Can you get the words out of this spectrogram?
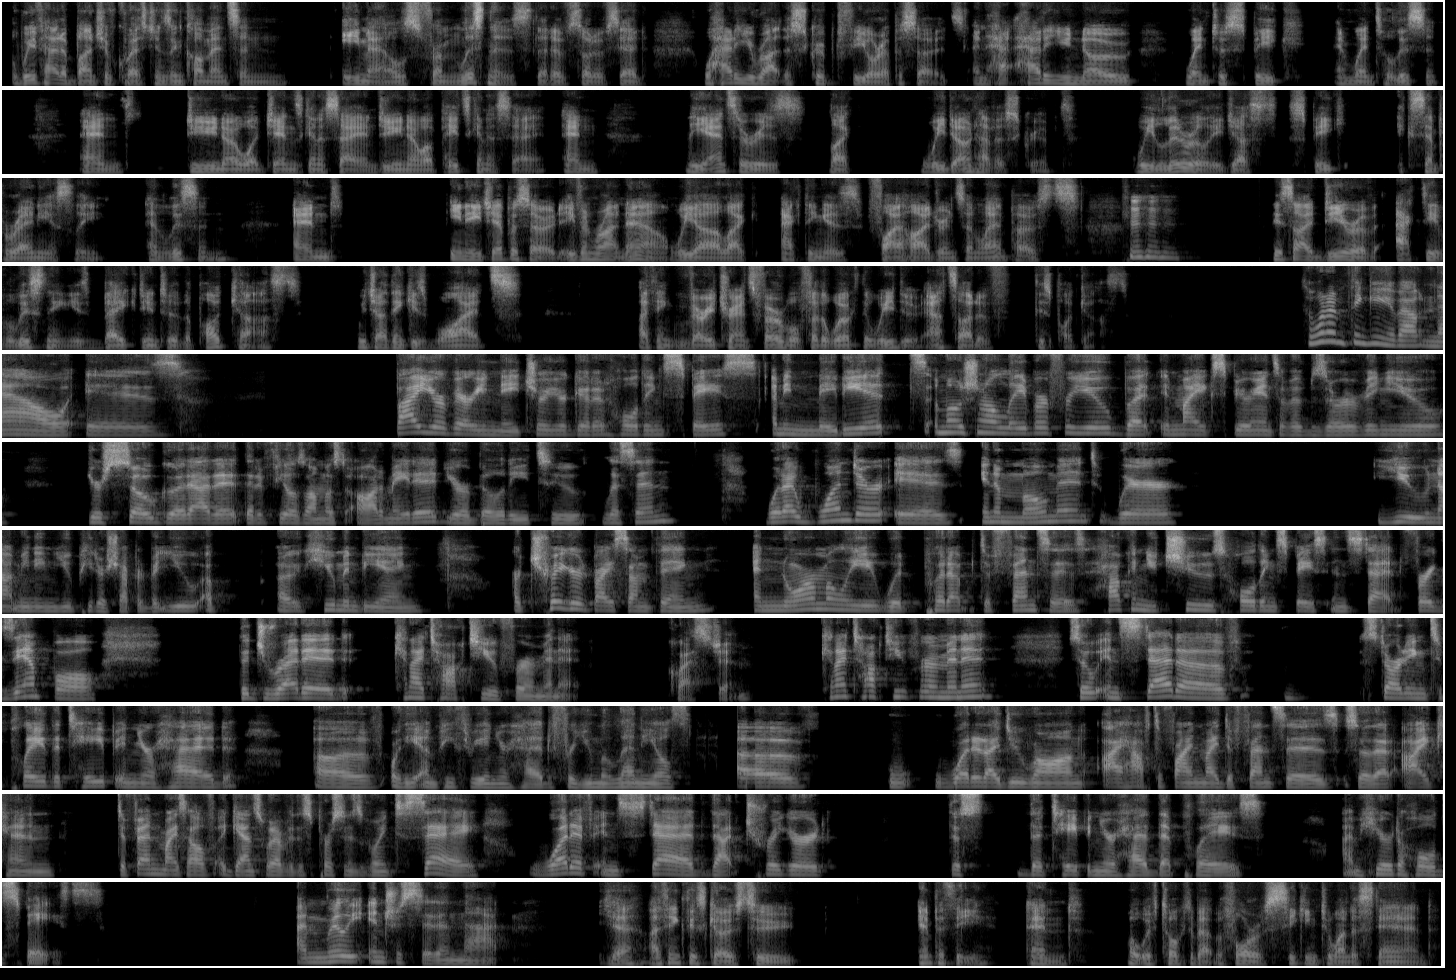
we've had a bunch of questions and comments and emails from listeners that have sort of said, well, how do you write the script for your episodes? And how, how do you know when to speak and when to listen? And do you know what Jen's going to say? And do you know what Pete's going to say? And the answer is like, we don't have a script. We literally just speak extemporaneously and listen. And in each episode, even right now, we are like acting as fire hydrants and lampposts. this idea of active listening is baked into the podcast, which I think is why it's, I think, very transferable for the work that we do outside of this podcast. So, what I'm thinking about now is by your very nature, you're good at holding space. I mean, maybe it's emotional labor for you, but in my experience of observing you, you're so good at it that it feels almost automated, your ability to listen. What I wonder is in a moment where you, not meaning you, Peter Shepard, but you, a, a human being, are triggered by something and normally would put up defenses, how can you choose holding space instead? For example, the dreaded, can I talk to you for a minute question? Can I talk to you for a minute? So instead of starting to play the tape in your head of, or the MP3 in your head for you millennials, of what did I do wrong? I have to find my defenses so that I can defend myself against whatever this person is going to say. What if instead that triggered this the tape in your head that plays, I'm here to hold space? I'm really interested in that. Yeah, I think this goes to empathy and what we've talked about before of seeking to understand.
